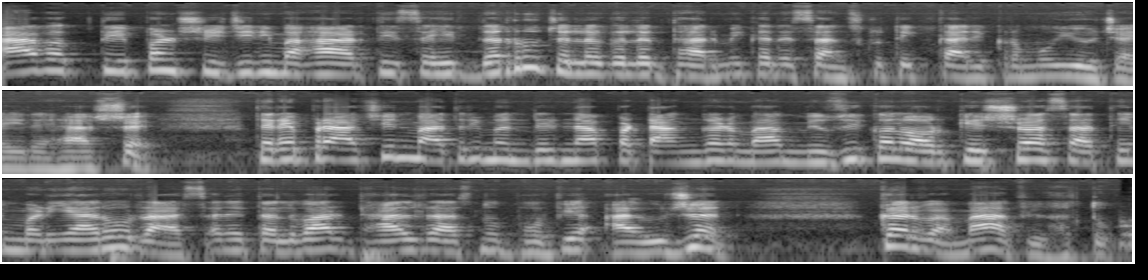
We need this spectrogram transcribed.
આ વખતે પણ શ્રીજીની મહાઆરતી સહિત દરરોજ અલગ અલગ ધાર્મિક અને સાંસ્કૃતિક કાર્યક્રમો યોજાઈ રહ્યા છે. ત્યારે પ્રાચીન માત્રી મંદિરના પટાંગણમાં મ્યુઝિકલ ઓર્કેસ્ટ્રા સાથે મણિયારો રાસ અને તલવાર ઢાલ રાસનું ભવ્ય આયોજન કરવામાં આવ્યું હતું.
